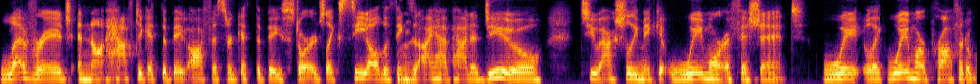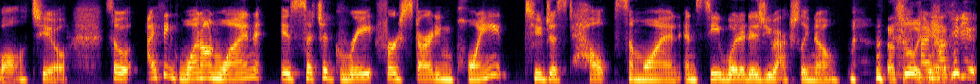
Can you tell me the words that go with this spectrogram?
leverage and not have to get the big office or get the big storage. Like, see all the things right. that I have had to do to actually make it way more efficient way like way more profitable too. So I think one on one is such a great first starting point to just help someone and see what it is you actually know. That's really good. How could you?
